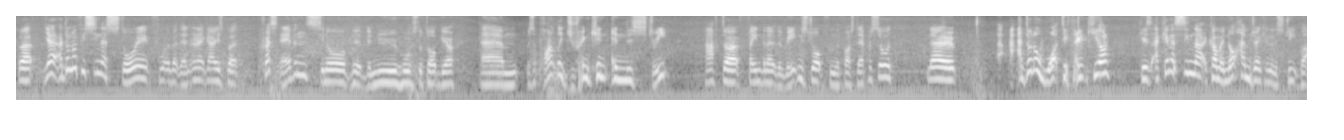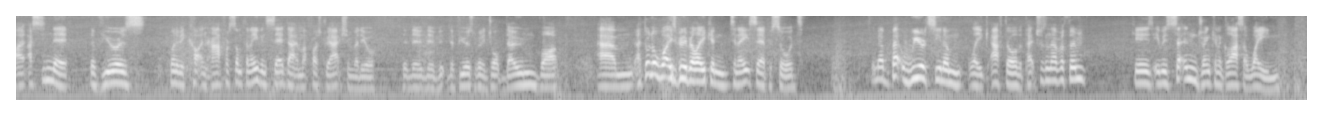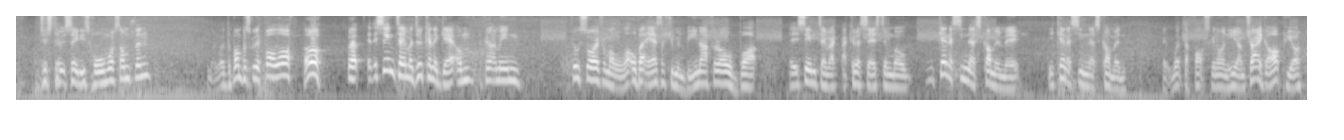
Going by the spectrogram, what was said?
But yeah, I don't know if you've seen this story floating about the internet, guys, but Chris Evans, you know, the, the new host of Top Gear, um, was apparently drinking in the street after finding out the ratings drop from the first episode. Now, I don't know what to think here, because I kind of seen that coming. Not him drinking in the street, but I, I seen the the viewers going to be cut in half or something. I even said that in my first reaction video that the the, the viewers were going to drop down, but um, I don't know what he's going to be like in tonight's episode. It's going to be a bit weird seeing him like after all the pictures and everything, because he was sitting drinking a glass of wine just outside his home or something. Oh my god, the bumper's going to fall off. Oh. But at the same time, I do kind of get him, if you know what I mean. I feel sorry for him a little bit, he is a human being after all, but at the same time, I, I could have said to him, well, you kind of seen this coming, mate. You kind of seen this coming. What the fuck's going on here? I'm trying to get up here.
